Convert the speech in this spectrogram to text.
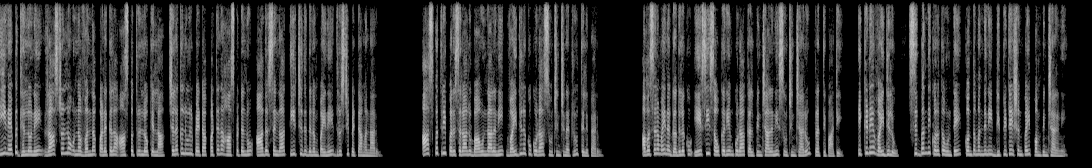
ఈ నేపథ్యంలోనే రాష్ట్రంలో ఉన్న వంద పడకల ఆస్పత్రుల్లోకెల్లా చిలకలూరుపేట పట్టణ హాస్పిటల్ను ఆదర్శంగా తీర్చిదిద్దడంపైనే దృష్టి పెట్టామన్నారు. ఆస్పత్రి పరిసరాలు బావుండాలని వైద్యులకు కూడా సూచించినట్లు తెలిపారు. అవసరమైన గదులకు ఏసీ సౌకర్యం కూడా కల్పించాలని సూచించారు ప్రత్తిపాటి. ఇక్కడే వైద్యులు సిబ్బంది కొరత ఉంటే కొంతమందిని డిప్యుటేషన్పై పంపించారని.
